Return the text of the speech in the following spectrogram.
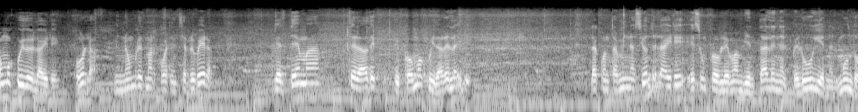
¿Cómo cuido el aire? Hola, mi nombre es Marco Valencia Rivera y el tema será de, de, cómo cuidar el aire. La contaminación del aire es un problema ambiental en el Perú y en el mundo.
